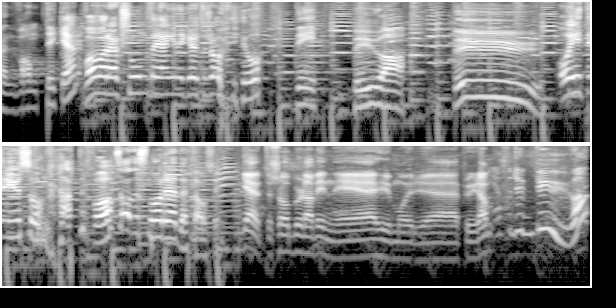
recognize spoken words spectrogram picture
men vant ikke. Hva var reaksjonen til gjengen i Gauteshow? Jo, de bua. Bu! Og i intervjusonen etterpå så hadde Snorre dette å si. Gauteshow burde ha vunnet humorprogram. Ja, for du bua?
